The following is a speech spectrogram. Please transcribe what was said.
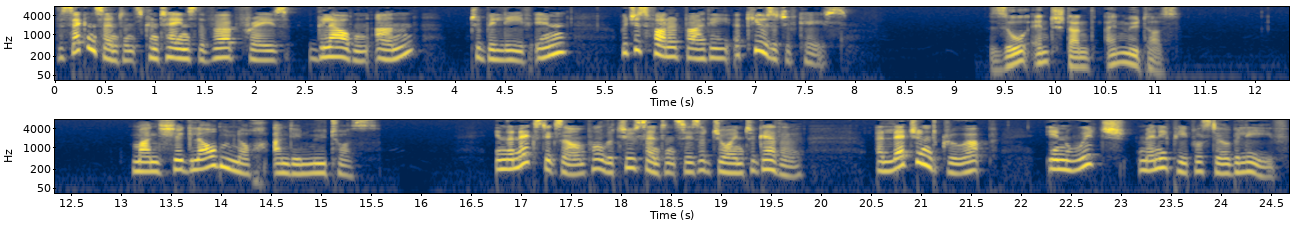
The second sentence contains the verb phrase glauben an, to believe in, which is followed by the accusative case. So entstand ein Mythos. Manche glauben noch an den Mythos. In the next example, the two sentences are joined together. A legend grew up in which many people still believe.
